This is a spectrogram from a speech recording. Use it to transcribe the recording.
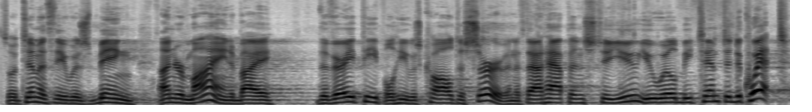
So Timothy was being undermined by the very people he was called to serve. And if that happens to you, you will be tempted to quit.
